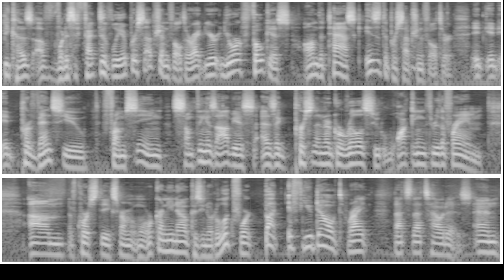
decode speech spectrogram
because of what is effectively a perception filter, right? Your, your focus on the task is the perception filter. It, it, it prevents you from seeing something as obvious as a person in a gorilla suit walking through the frame. Um, of course, the experiment won't work on you now because you know to look for it. But if you don't, right, that's that's how it is. And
